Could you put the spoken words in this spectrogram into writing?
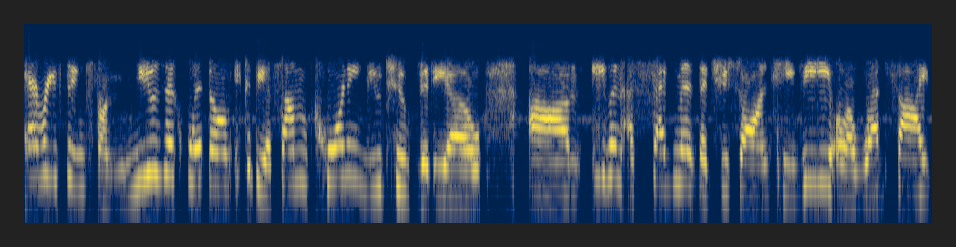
everything from music with them. It could be a, some corny YouTube video, um, even a segment that you saw on TV or a website.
